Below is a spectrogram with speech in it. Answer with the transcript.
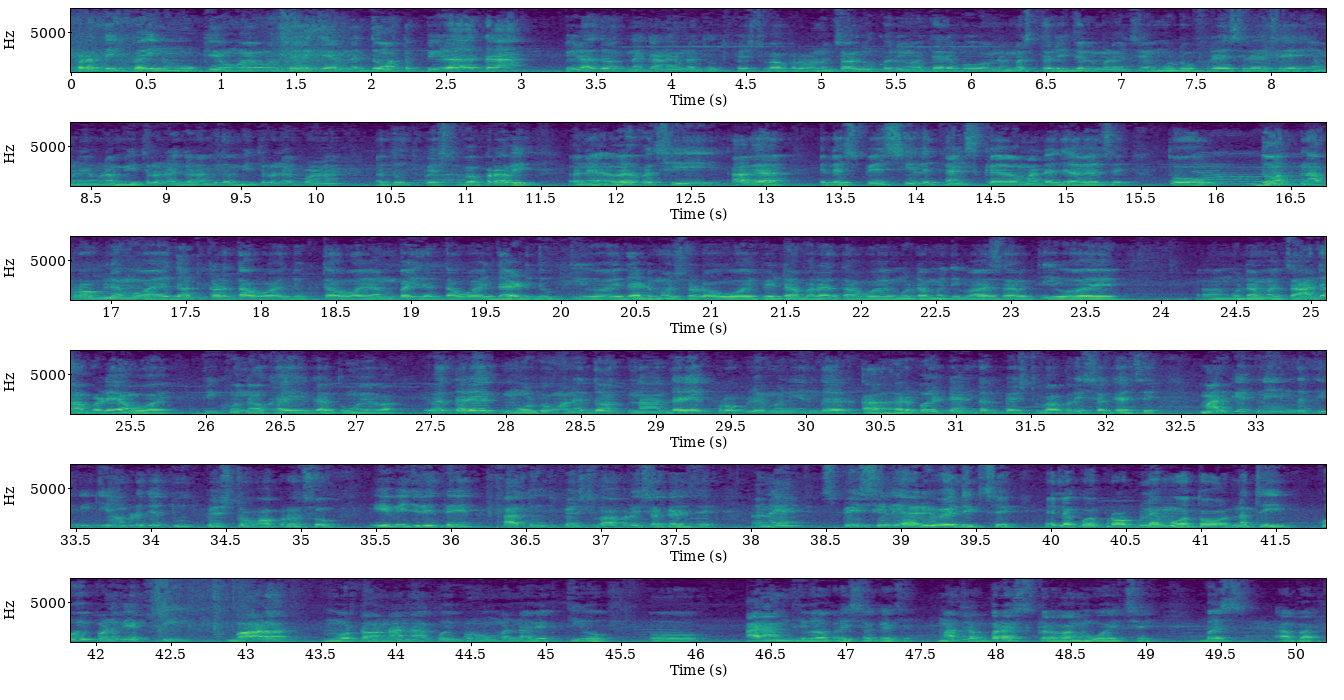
પ્રતિકભાઈનું કેવું એવું છે કે એમને દાંત પીળા હતા. પીળા દાંતના કારણે એમણે ટૂથપેસ્ટ વાપરવાનું ચાલુ કર્યું. અત્યારે બહુ અમને મસ્ત રિઝલ્ટ મળ્યું છે, મોઢું ફ્રેશ રહે છે. એમણે એમના મિત્રોને, ઘણા બધા મિત્રોને પણ ટૂથપેસ્ટ વપરાવી અને હવે પછી આવ્યા એટલે સ્પેશિયલી થેન્ક્સ કહેવા માટે જ આવ્યા છે. તો દાંતના પ્રોબ્લેમ હોય, દાંત કળતા હોય, દુખતા હોય, અંબાઈ જતા હોય, દાઢ દુખતી હોય, દાઢમાં સડો હોય પેઢા ભરાતા હોય, મોઢામાંથી વાસ આવતી હોય મોઢામાં ચાંદા પડ્યા હોય, તીખું ન ખાઈ શકાતું હોય એવા. એવા દરેક મોઢું અને દાંતના દરેક પ્રોબ્લેમોની અંદર આ હર્બલ ડેન્ટલ પેસ્ટ વાપરી શકાય છે. માર્કેટની અંદરથી બીજી આપણે જે ટૂથપેસ્ટો વાપરો છો, એવી જ રીતે આ ટૂથપેસ્ટ વાપરી શકાય છે અને સ્પેશિયલી આયુર્વેદિક છે. એટલે કોઈ પ્રોબ્લેમ હોતો નથી. કોઈ પણ વ્યક્તિ, બાળક, મોટા, નાના, કોઈ પણ ઉંમરના વ્યક્તિઓ આરામથી વાપરી શકે છે. માત્ર બ્રશ કરવાનું હોય છે. બસ, આભાર.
